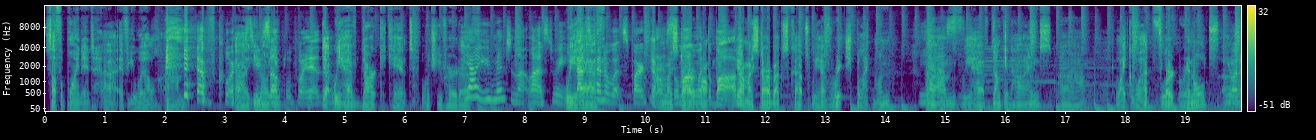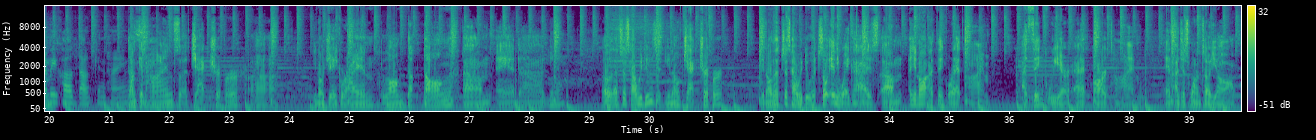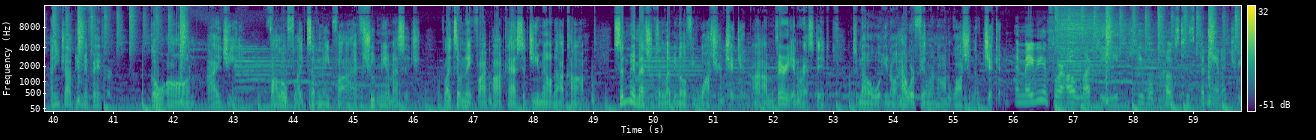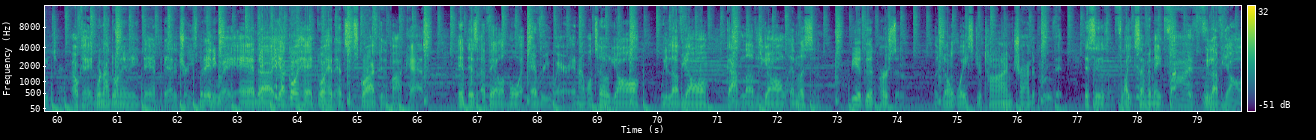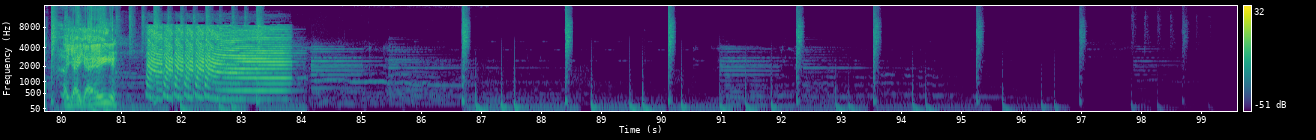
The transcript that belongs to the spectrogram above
self-appointed, uh, if you will. Um, of course, Uh, you you, know, self-appointed. yeah, we have Dark Kent, which you've heard of. Yeah, you mentioned that last week. We That's have- kind of what sparked Yeah, this, on my along star, with on- the Bob. Yeah, on my Starbucks cups, we have Rich Blackman. Yes. Um, we have Duncan Hines. Um, like what? Flirt Reynolds. you want to um, be called Duncan Hines? Duncan Hines, uh, Jack Tripper, uh, you know, Jake Ryan, Long Duck Dong, um, and, uh, you know, oh, that's just how we do it, you know, Jack Tripper, you know, that's just how we do it. So, anyway, guys, um, you know. I think we're at time. I think we are at our time. And I just want to tell y'all, I need y'all to do me a favor. Go on IG, follow Flight 785, shoot me a message. Flight785podcast at gmail.com. Send me a message and let me know if you wash your chicken. I- I'm very interested to know, you know, how we're feeling on washing of chicken. And maybe if we're all lucky, he will post his banana tree journal. Okay, we're not doing any damn banana trees, but anyway, and uh, yeah, go ahead, go ahead and subscribe to the podcast. It is available everywhere, and I will tell y'all, we love y'all, God loves y'all, and listen, be a good person, but don't waste your time trying to prove it. This is Flight 785. we love y'all. Hey, yay, yay!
